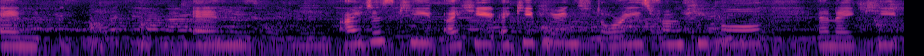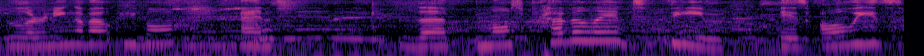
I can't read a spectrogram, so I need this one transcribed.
and and I just keep I hear I keep hearing stories from people and I keep learning about people and the most prevalent theme is always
